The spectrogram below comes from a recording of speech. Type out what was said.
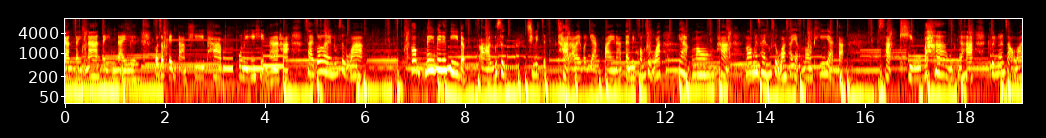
การแต่งหน้าแต่อย่างใดเลย ก็จะเป็นตามที่ภาพพวกนี้ให้เห็นนะคะสายก็เลยรู้สึกว่า ก็ไม่ไม่ได้มีแบบรู้สึกชีวิตจะขาดอะไรบางอย่างไปนะ แต่มีความรู้สึกว่าอยากลองค่ะ รอบไม่ใช่รู้สึกว่าใช่อยากลองที่อยากจะ สักคิ้วบ้างนะคะ คือเนื่องจากว่า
